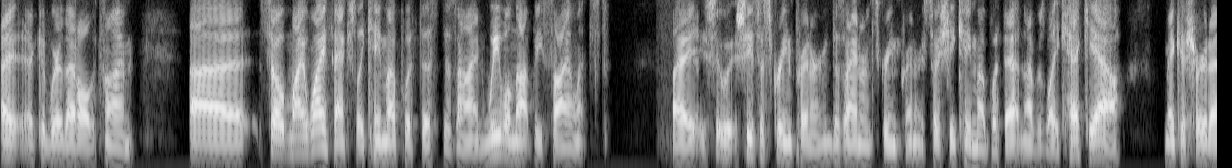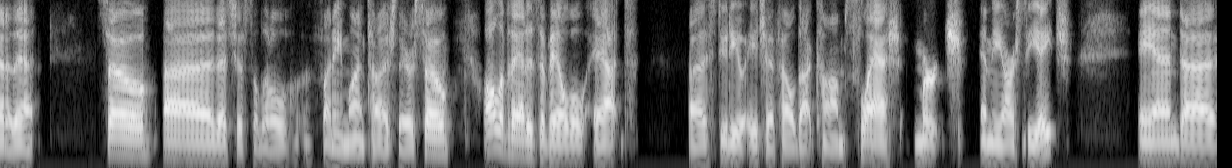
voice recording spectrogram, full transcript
I, I could wear that all the time. Uh, so my wife actually came up with this design. We will not be silenced. I she, she's a screen printer, designer and screen printer. So she came up with that, and I was like, heck yeah, make a shirt out of that. So uh, that's just a little funny montage there. So all of that is available at uh, studiohfl.com slash merch m-e-r-c-h and uh,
